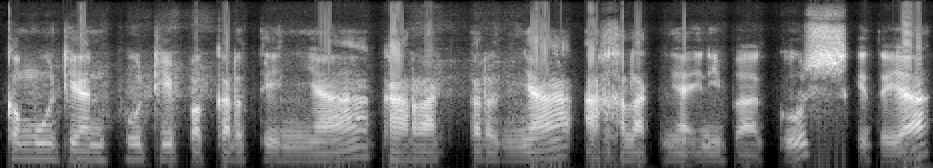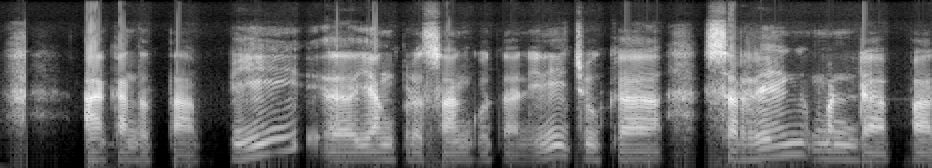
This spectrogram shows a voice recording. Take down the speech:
Kemudian budi pekertinya, karakternya, akhlaknya ini bagus gitu ya akan tetapi eh, yang bersangkutan ini juga sering mendapat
